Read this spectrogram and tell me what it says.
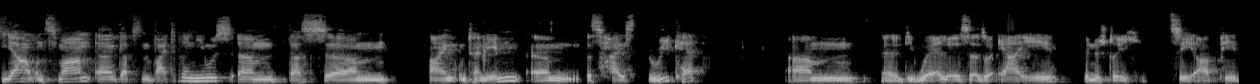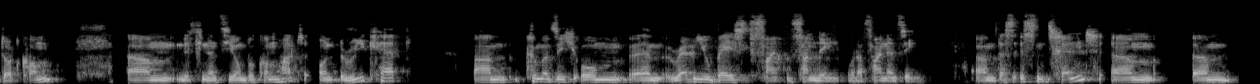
Ja, und zwar äh, gab es eine weitere News, ähm, dass ähm, ein Unternehmen, ähm, das heißt Recap, ähm, äh, die URL ist also re-cap.com, ähm, eine Finanzierung bekommen hat. Und Recap ähm, kümmert sich um ähm, Revenue-Based Funding oder Financing. Ähm, das ist ein Trend, ähm, ähm,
